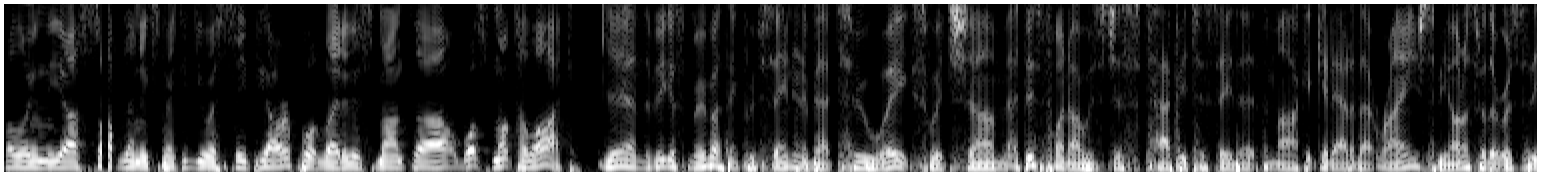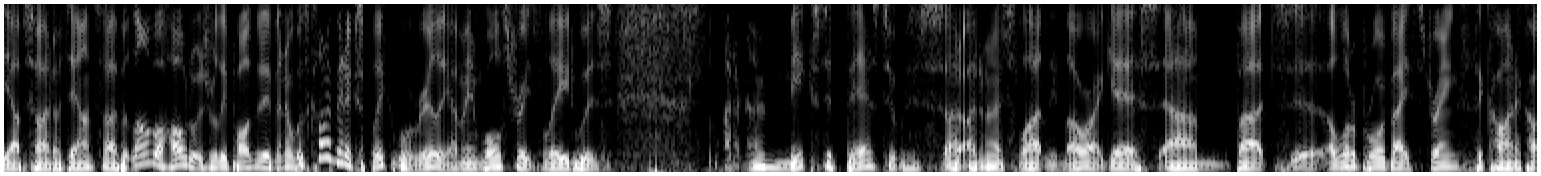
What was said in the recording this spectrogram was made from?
following the uh, softer than expected US CPI report later this month. Uh, what's not to like? Yeah, and the biggest move I think we've seen in about two weeks, which um, at this point I was just happy to see the market get out of that range, to be honest, whether it was to the upside or downside. But lo and behold, it was really positive, and it was kind of inexplicable, really. I mean, Wall Street's lead was, I don't know, mixed at best. It was, I, I don't know, slightly lower, I guess. Um, but uh, a lot of broad based strength. The kind of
